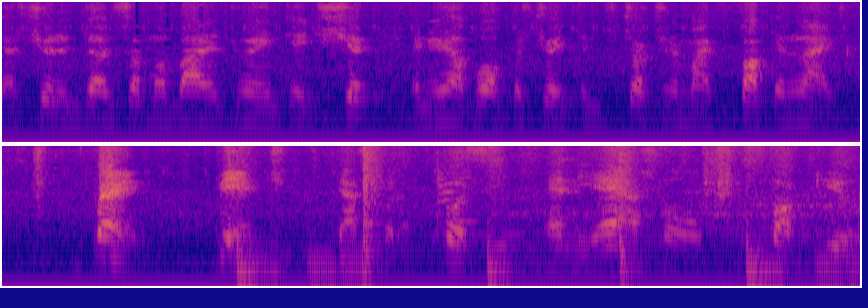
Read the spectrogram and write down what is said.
that should have done something about it. You ain't did shit, and you have orchestrated the destruction of my fucking life. Bang! bitch. That's for the pussy and the asshole. Fuck you.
